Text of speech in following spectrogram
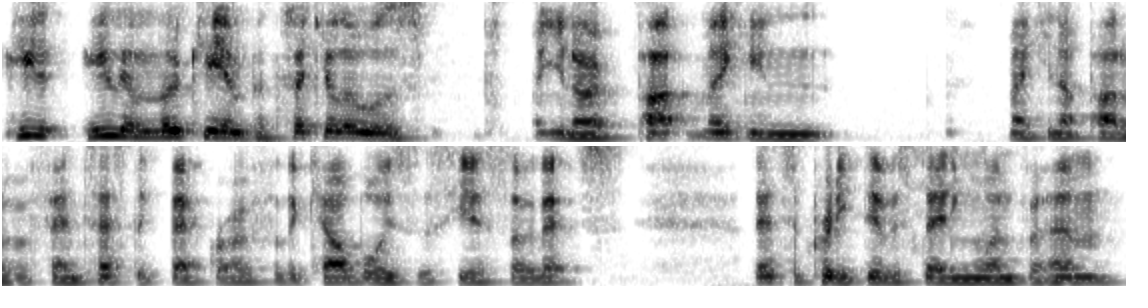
he, Heilum Luki in particular was, you know, part making making up part of a fantastic back row for the Cowboys this year. So that's that's a pretty devastating one for him.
